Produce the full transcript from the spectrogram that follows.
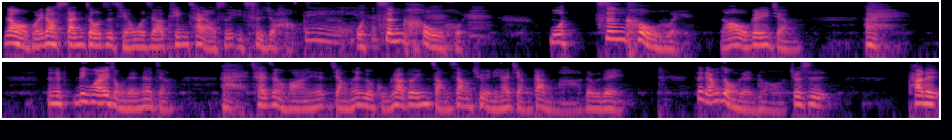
让我回到三周之前，我只要听蔡老师一次就好了。对，我真后悔，我真后悔。然后我跟你讲，哎，那个另外一种人就讲，哎，蔡振华，你讲那个股票都已经涨上去了，你还讲干嘛？对不对？这两种人哦，就是。他的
